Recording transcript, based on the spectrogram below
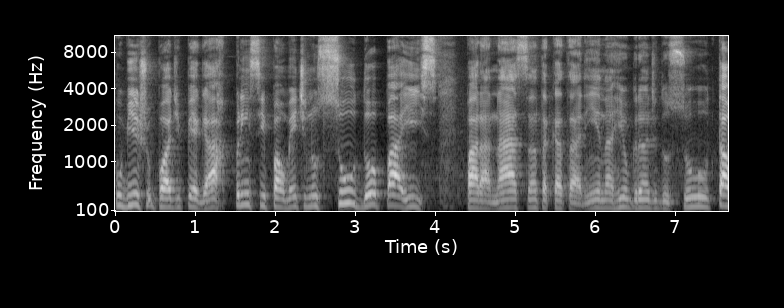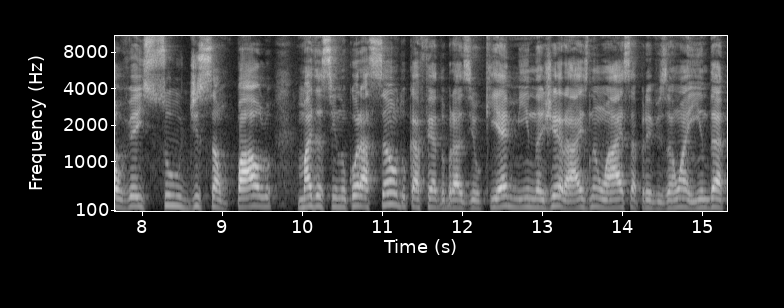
o bicho pode pegar principalmente no sul do país. Paraná, Santa Catarina, Rio Grande do Sul, talvez sul de São Paulo, mas assim, no coração do café do Brasil, que é Minas Gerais, não há essa previsão ainda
